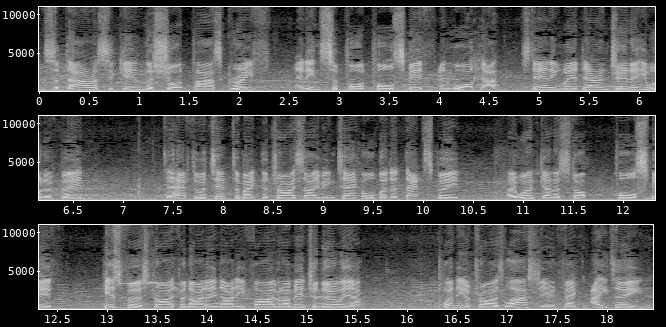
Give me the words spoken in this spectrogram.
And Serdaris again, the short pass Grief, and in support Paul Smith and Walker standing where Darren Junee would have been to have to attempt to make the try-saving tackle, but at that speed they weren't going to stop Paul Smith. His first try for 1995, and I mentioned earlier, plenty of tries last year, in fact 18.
